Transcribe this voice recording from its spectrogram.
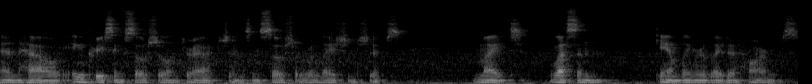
and how increasing social interactions and social relationships might lessen gambling related harms.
